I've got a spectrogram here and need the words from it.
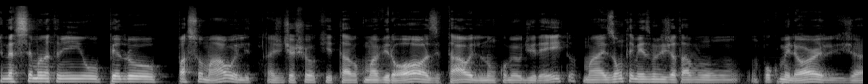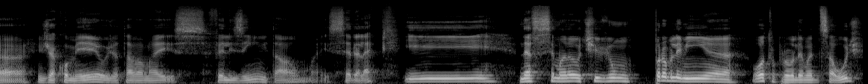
nessa semana também o Pedro passou mal, ele, a gente achou que tava com uma virose e tal, ele não comeu direito, mas ontem mesmo ele já tava um, um pouco melhor, ele já, já comeu, já tava mais felizinho e tal, mais serelepe. E nessa semana eu tive um probleminha, outro problema de saúde,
